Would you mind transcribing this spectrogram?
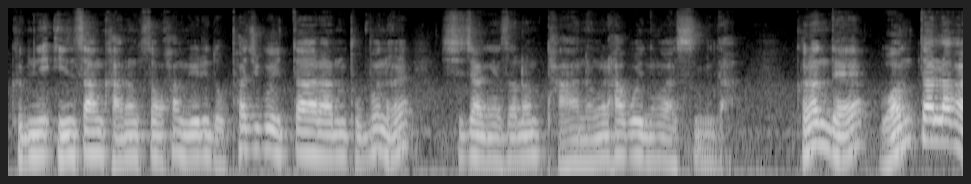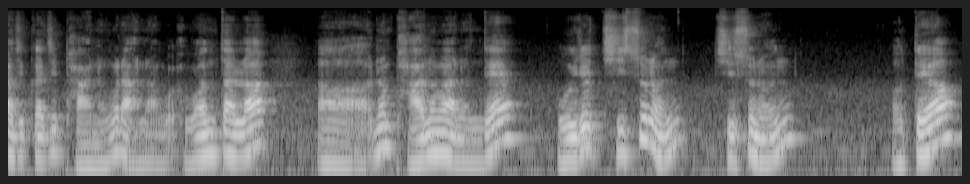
금리 인상 가능성 확률이 높아지고 있다라는 부분을 시장에서는 반응을 하고 있는 것 같습니다. 그런데 원 달러가 아직까지 반응을 안 하고 원 달러는 반응하는데 오히려 지수는 지수는 어때요?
